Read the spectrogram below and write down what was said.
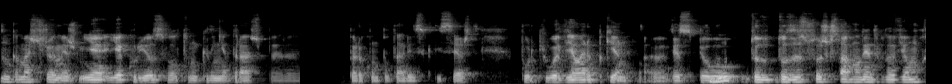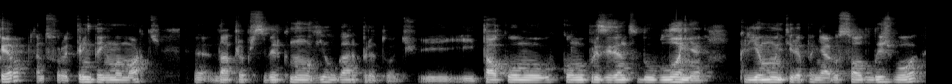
Nunca mais seria o mesmo. E é, e é curioso, volto um bocadinho atrás para, para completar isso que disseste, porque o avião era pequeno. Vê-se pelo. Uhum. Todo, todas as pessoas que estavam dentro do avião morreram, portanto foram 31 mortes. Eh, dá para perceber que não havia lugar para todos. E, e, tal como, como o presidente do Bolonha queria muito ir apanhar o sol de Lisboa,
